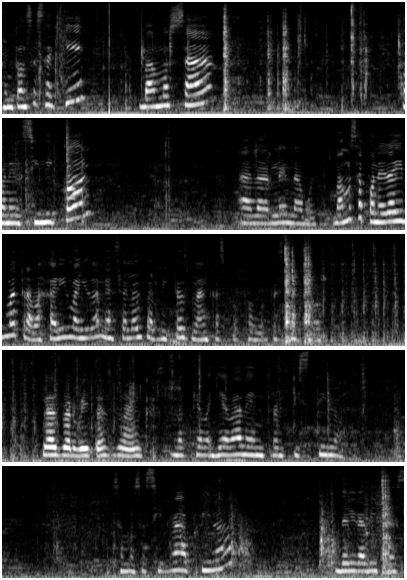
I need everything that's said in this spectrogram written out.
Entonces aquí vamos a, con el silicón, a darle la vuelta. Vamos a poner a Irma a trabajar. Irma, ayúdame a hacer las barbitas blancas, por favor, de esta flor. Las barbitas blancas. Lo que lleva dentro el pistilo. Hacemos así rápido. Delgaditas.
